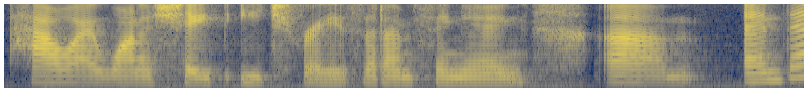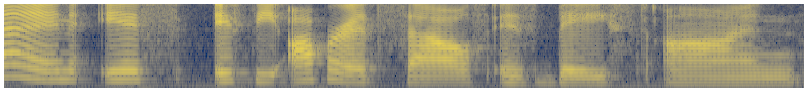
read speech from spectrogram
how I want to shape each phrase that I'm singing. Um, and then if if the opera itself is based on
